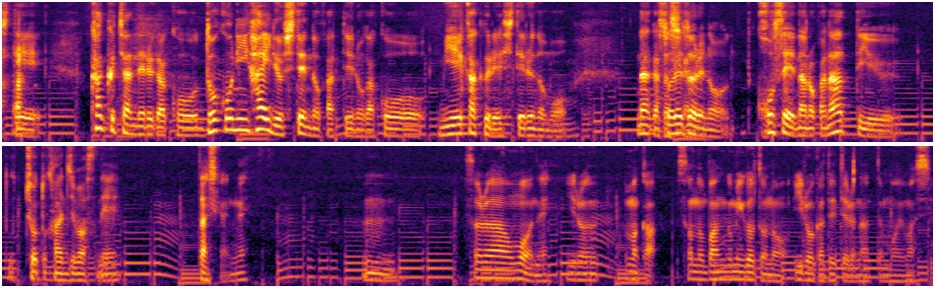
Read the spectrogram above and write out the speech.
して 各チャンネルがこうどこに配慮してんのかっていうのがこう見え隠れしてるのもなんかそれぞれの個性なのかなっていうちょっと感じますね。確かにね。うん、それは思うね色なんかその番組ごとの色が出てるなって思いますし。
